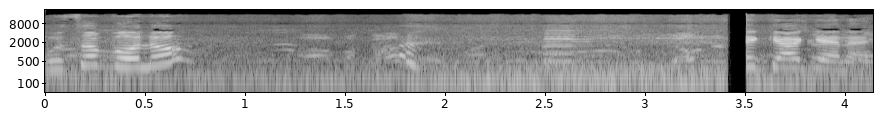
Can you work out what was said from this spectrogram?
वो सब बोलो क्या कहना है?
